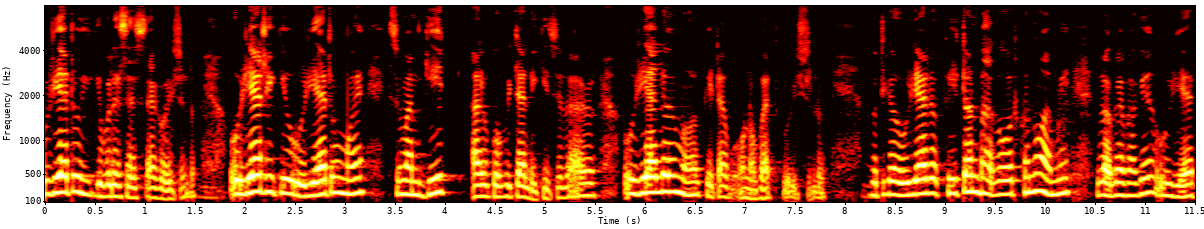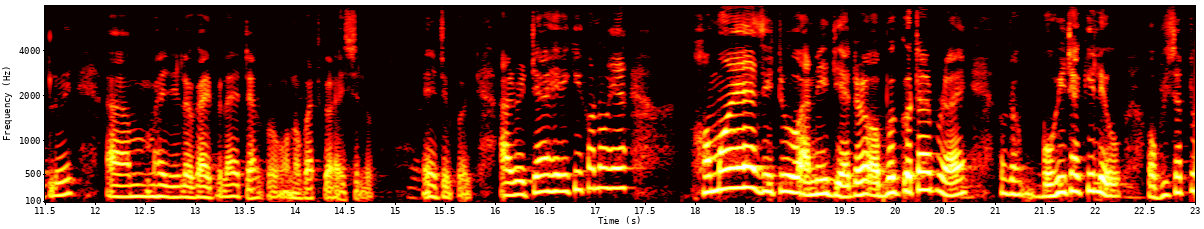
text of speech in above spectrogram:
উৰিয়াটো শিকিবলৈ চেষ্টা কৰিছিলোঁ। উৰিয়াত শিকি উৰিয়াতো মই কিছুমান গীত আৰু কবিতা লিখিছিলোঁ আৰু উৰিয়ালৈ মই কিতাপ অনুবাদ কৰিছিলোঁ। গতিকে উৰিয়াত কীৰ্তন ভাগৱতখনো আমি লগে ভাগে উৰিয়াত লৈ হেৰি লগাই পেলাই তেওঁলোকক অনুবাদ কৰাইছিলোঁ। সেইটো কৰি আৰু এতিয়া সেইকেইখনো সেয়া সময়ে যিটো আনি দিয়ে ধৰক অভিজ্ঞতাৰ পৰাই বহি থাকিলেও অফিচততো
